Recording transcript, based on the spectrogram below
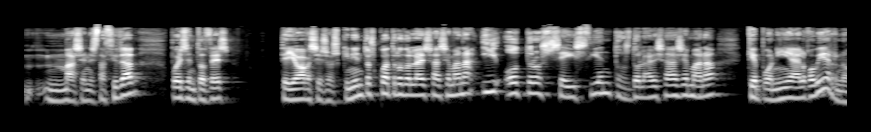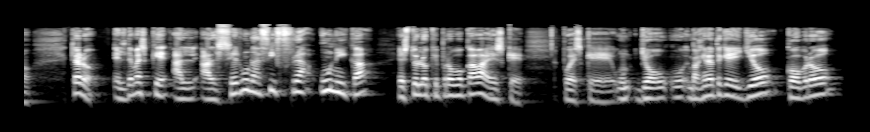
más en esta ciudad, pues entonces te llevabas esos 504 dólares a la semana y otros 600 dólares a la semana que ponía el gobierno. Claro, el tema es que al, ser una cifra única, esto lo que provocaba es que, pues que yo, imagínate que yo cobro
